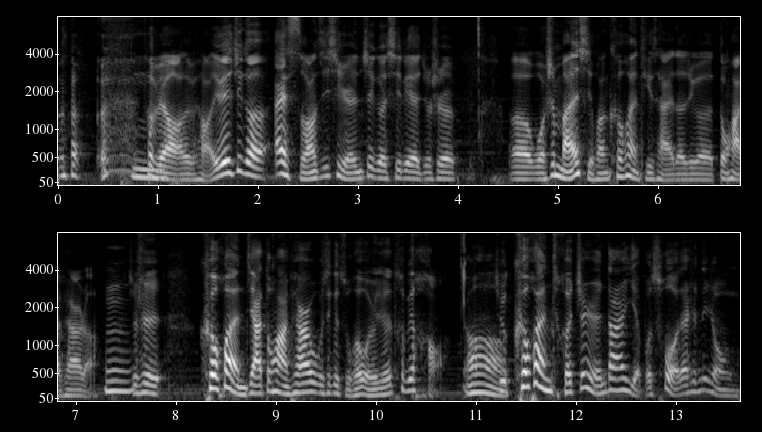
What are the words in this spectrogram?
嗯。特别好，特别好。因为这个《爱死亡机器人》这个系列，就是，呃，我是蛮喜欢科幻题材的这个动画片的，嗯就是科幻加动画片儿这个组合，我就觉得特别好。哦，就科幻和真人当然也不错，但是那种。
